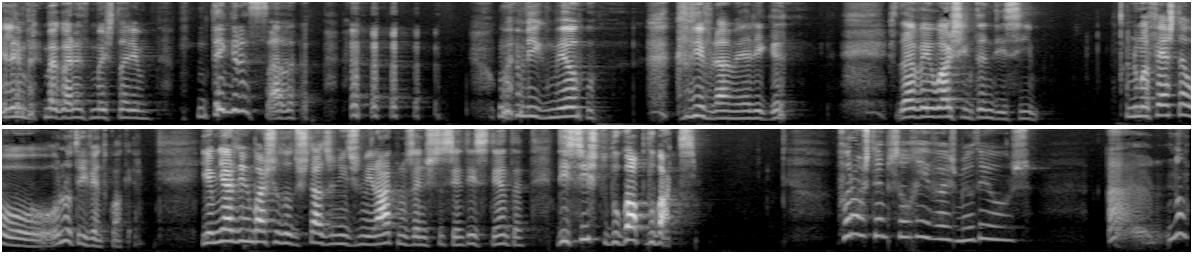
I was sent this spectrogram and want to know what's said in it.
Eu lembrei-me agora de uma história muito engraçada. um amigo meu que vive na América estava em Washington, D.C., numa festa ou, ou noutro evento qualquer. E a mulher do embaixador dos Estados Unidos no Iraque, nos anos 60 e 70, disse isto do golpe do Bax. Foram os tempos horríveis, meu Deus. Ah, não,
